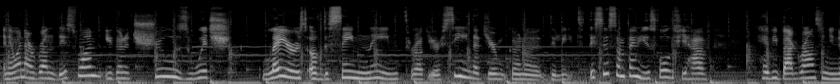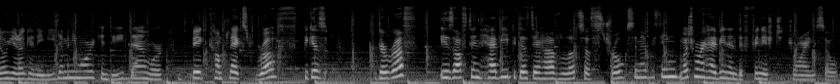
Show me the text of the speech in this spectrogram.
And then when I run this one, you're going to choose which layers of the same name throughout your scene that you're going to delete. This is sometimes useful if you have heavy backgrounds and you know you're not going to need them anymore, you can delete them, or big complex rough, because the rough is often heavy because they have lots of strokes and everything, much more heavy than the finished drawing, so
